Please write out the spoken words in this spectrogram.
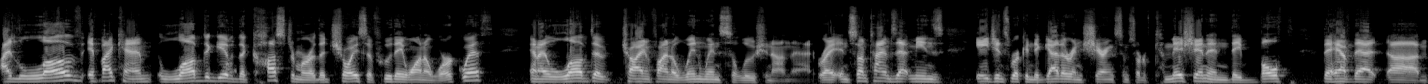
I love, if I can, love to give the customer the choice of who they want to work with, and I love to try and find a win-win solution on that, right? And sometimes that means agents working together and sharing some sort of commission, and they both they have that. Um,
